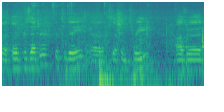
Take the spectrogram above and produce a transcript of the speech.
our third presenter for today, uh, session three, Azra uh,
